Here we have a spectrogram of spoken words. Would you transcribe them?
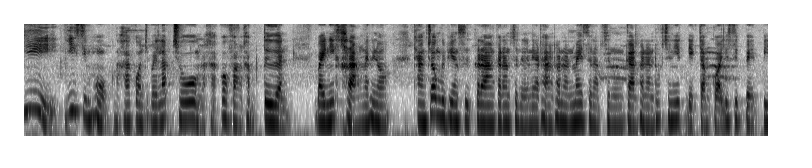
ที่ 26 นะคะ ก่อนจะไปรับชมนะคะ ก็ฟังคำเตือนใบนี้ครั้งนะพี่น้อง ทางช่องเป็นเพียงสื่อกลางการนำเสนอแนวทางเท่านั้นไม่สนับสนุนการพนันทุกชนิดเด็กต่ำกว่าอายุ18ปี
